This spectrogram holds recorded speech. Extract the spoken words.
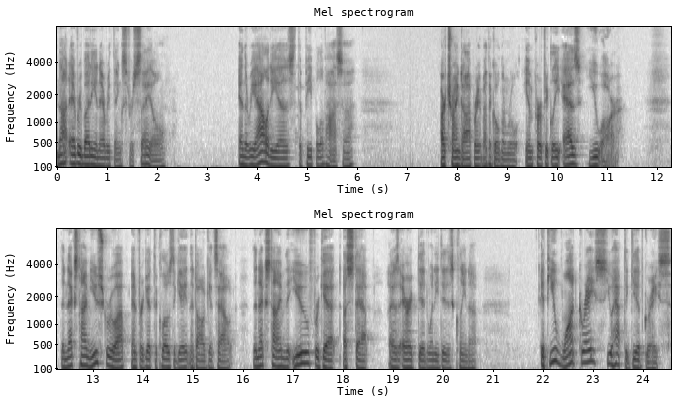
not everybody and everything's for sale. And the reality is, the people of Hasa are trying to operate by the golden rule imperfectly, as you are. The next time you screw up and forget to close the gate and the dog gets out, the next time that you forget a step, as Eric did when he did his cleanup, if you want grace, you have to give grace.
